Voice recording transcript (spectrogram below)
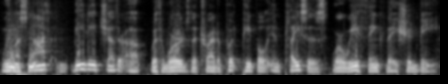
we must not beat each other up with words that try to put people in places where we think they should be.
